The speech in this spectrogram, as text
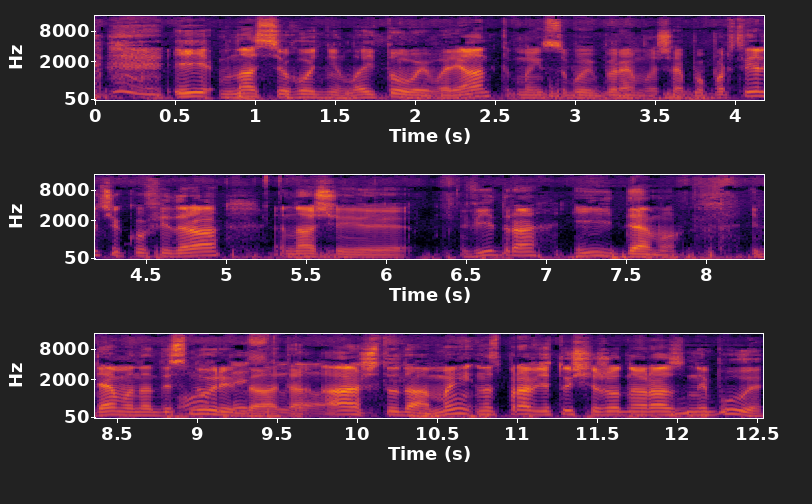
І в нас сьогодні лайтовий варіант. Ми з собою беремо лише по портфельчику, фідера, наші відра і йдемо. Йдемо на Десну, О, ребята. Аж туди. Ми насправді тут ще жодного разу не були.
